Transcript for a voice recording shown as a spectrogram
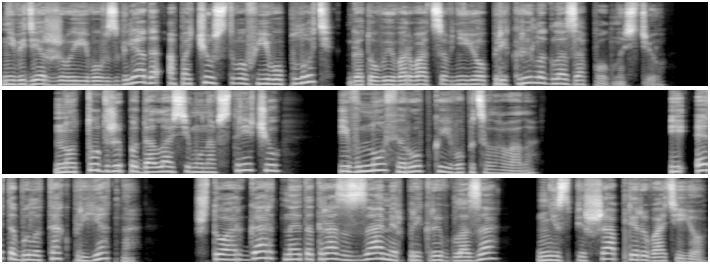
не выдерживая его взгляда, а почувствовав его плоть, готовая ворваться в нее, прикрыла глаза полностью. Но тут же подалась ему навстречу и вновь робко его поцеловала. И это было так приятно, что Аргард на этот раз замер, прикрыв глаза, не спеша прерывать ее.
